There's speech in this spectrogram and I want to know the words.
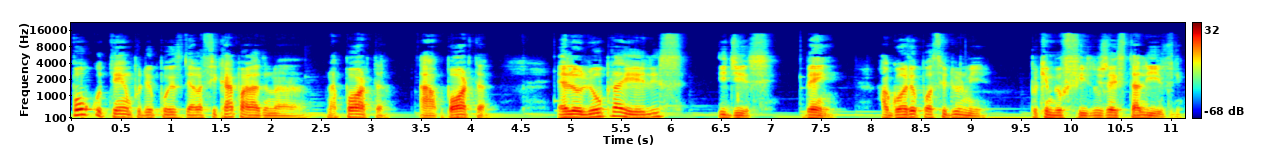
pouco tempo depois dela ficar parada na, na porta, à porta, ela olhou para eles e disse: Bem, agora eu posso ir dormir, porque meu filho já está livre.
